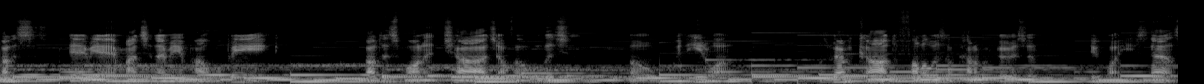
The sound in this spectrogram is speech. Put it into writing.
God is a superior, imaginary, and powerful being. God is one in charge of our religion, so we need one. Because we have a God, the followers of carnivorism do what he says.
